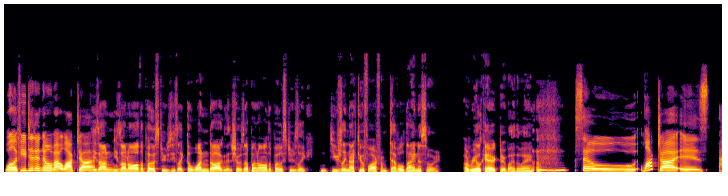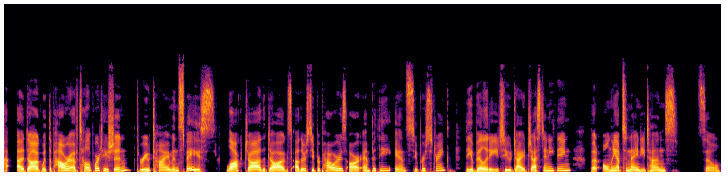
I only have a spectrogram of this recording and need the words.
Well, if you didn't know about Lockjaw, He's on he's on all the posters. He's like the one dog that shows up on all the posters, like usually not too far from Devil Dinosaur. A real character, by the way. so Lockjaw is a dog with the power of teleportation through time and space. Lockjaw, the dog's other superpowers are empathy and super strength, the ability to digest anything, but only up to 90 tons. So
